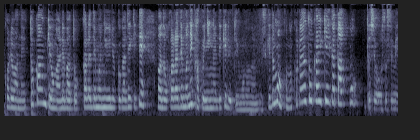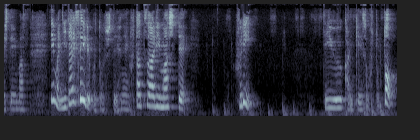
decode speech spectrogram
これはネット環境があればどこからでも入力ができて、まあ、どこからでもね確認ができるというものなんですけどもこのクラウド会計型を私はお勧めしていますで今2大勢力としてね2つありましてフリーっていう会計ソフトと、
